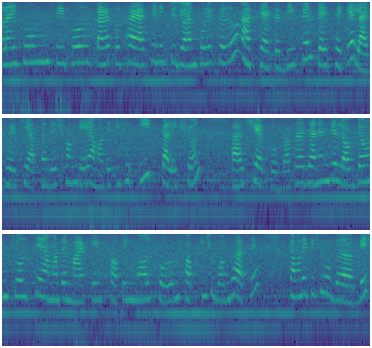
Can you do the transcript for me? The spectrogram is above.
আলাইকুম পিপল কারা কোথায় আছেন একটু জয়েন করে ফেলুন। আজকে একটা ডিফারেন্ট প্লেস থেকে লাইভ হয়েছি আপনাদের সঙ্গে। আমাদের কিছু ঈদ কালেকশন শেয়ার করব। আপনারা জানেন যে লকডাউন চলছে, আমাদের মার্কেট শপিং মল শোরুম সব কিছু বন্ধ আছে। সো আমাদের কিছু বেশ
